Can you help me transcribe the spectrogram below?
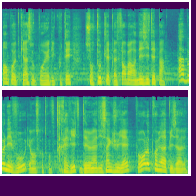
en podcast. Vous pourrez l'écouter sur toutes les plateformes. Alors n'hésitez pas abonnez-vous et on se retrouve très vite dès le lundi 5 juillet pour le premier épisode.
